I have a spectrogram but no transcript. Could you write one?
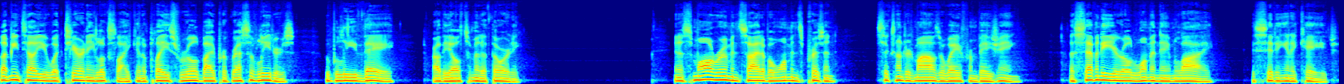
let me tell you what tyranny looks like in a place ruled by progressive leaders who believe they are the ultimate authority. In a small room inside of a woman's prison, 600 miles away from Beijing, a 70 year old woman named Lai is sitting in a cage.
